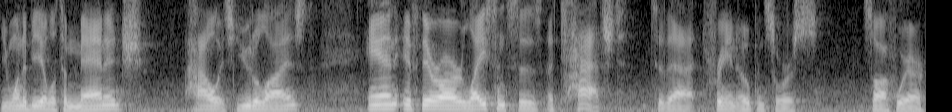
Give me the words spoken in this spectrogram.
You want to be able to manage how it's utilized. And if there are licenses attached to that free and open source software,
